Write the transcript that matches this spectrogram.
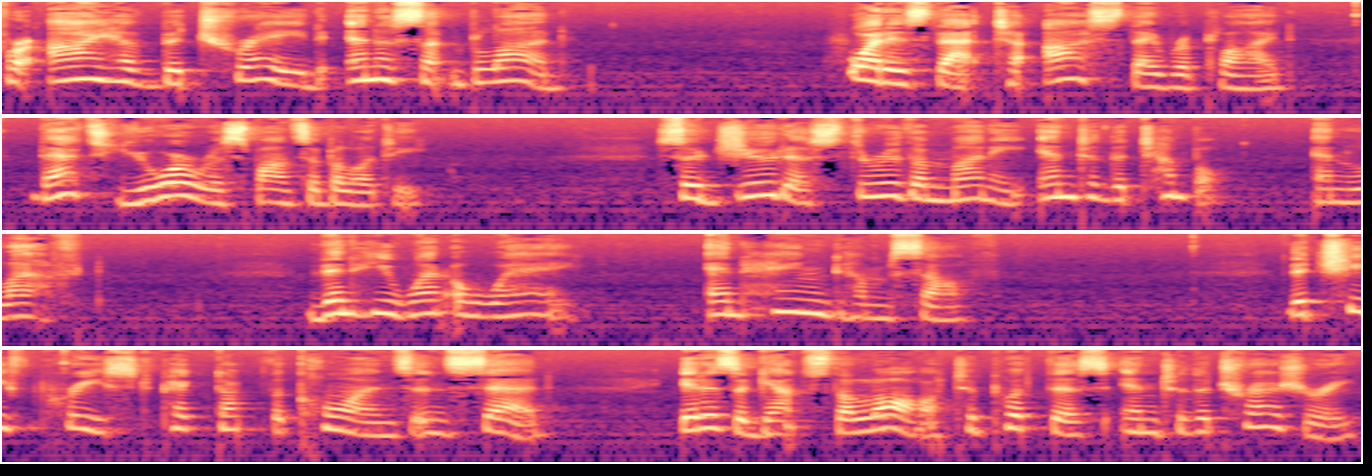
for I have betrayed innocent blood. What is that to us? They replied. That's your responsibility. So Judas threw the money into the temple and left. Then he went away and hanged himself. The chief priest picked up the coins and said, It is against the law to put this into the treasury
